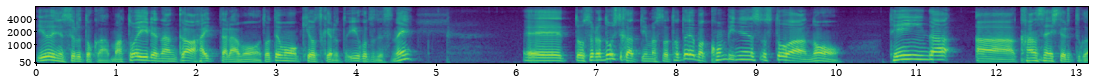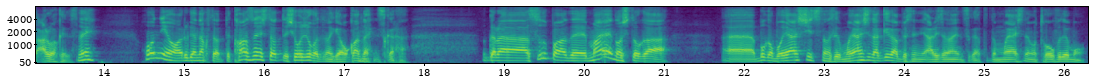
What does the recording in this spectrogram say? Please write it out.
いうようにするとか、まあ、トイレなんかは入ったらもうとても気をつけるということですね。えー、っとそれはどうしてかって言いますと例えばコンビニエンスストアの店員があ感染してるってことがあるわけですね。本人は悪気なくたって感染したって症状が出なきゃ分かんないんですから。だからスーパーで前の人があ僕はもやしって言ったんですけどもやしだけが別にあれじゃないんですが例えばもやしでも豆腐でも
